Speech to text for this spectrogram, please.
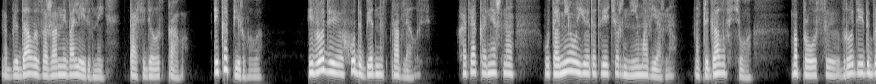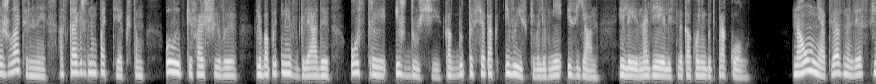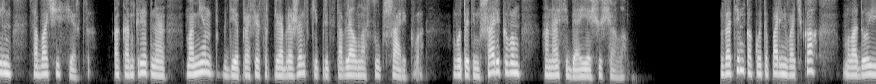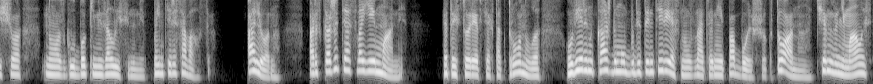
Наблюдала за Жанной Валерьевной, та сидела справа, и копировала. И вроде худо-бедно справлялась. Хотя, конечно, утомил ее этот вечер неимоверно. Напрягало все: Вопросы, вроде и доброжелательные, а с каверзным подтекстом — улыбки фальшивые, любопытные взгляды, острые и ждущие, как будто все так и выискивали в ней изъян или надеялись на какой-нибудь прокол. На ум неотвязно лез фильм «Собачье сердце», а конкретно момент, где профессор Преображенский представлял на суд Шарикова. Вот этим Шариковым она себя и ощущала. Затем какой-то парень в очках, молодой еще, но с глубокими залысинами, поинтересовался. «Алена, а расскажите о своей маме. Эта история всех так тронула. Уверен, каждому будет интересно узнать о ней побольше. Кто она, чем занималась.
